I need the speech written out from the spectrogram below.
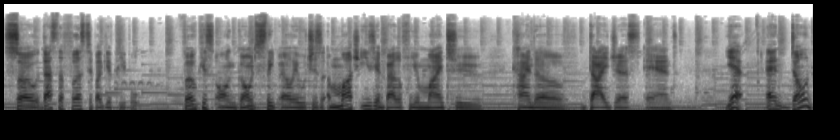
So that's the first tip I give people. Focus on going to sleep early, which is a much easier battle for your mind to kind of digest and yeah. And don't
